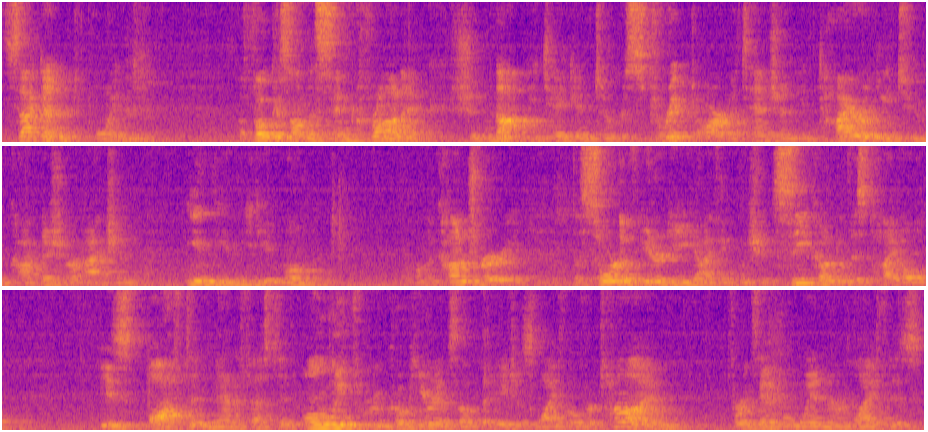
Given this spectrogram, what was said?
Second point, a focus on the synchronic should not be taken to restrict our attention entirely to cognition or action in the immediate moment. On the contrary, the sort of unity I think we should seek under this title is often manifested only through coherence of the agent's life over time, for example, when her life is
